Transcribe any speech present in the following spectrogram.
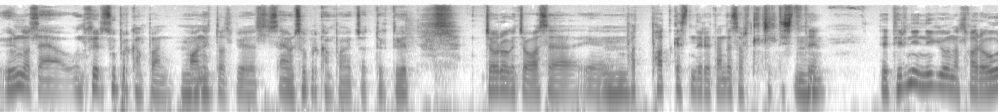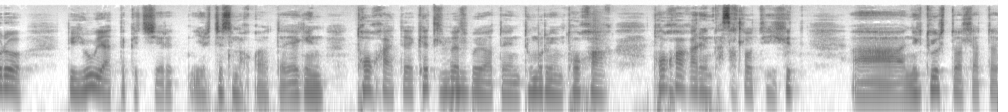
ер нь бол үнэхээр супер компани. Onit бол би бол сайн супер компани гэж боддог. Тэгээд Жорог ч угаасаа подкастн дээр дандаа сортолчилдаг шүү дээ. Тэгээ тэрний нэг нь болохоор өөрөө би юу яадаг гэж яриад ярьжсэн байхгүй одоо. Яг энэ туухай те кеттлбell буюу одоо энэ төмөр юм туухай туухайгаар юм дасгалууд хийхэд а нэгдүгüрт бол одоо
